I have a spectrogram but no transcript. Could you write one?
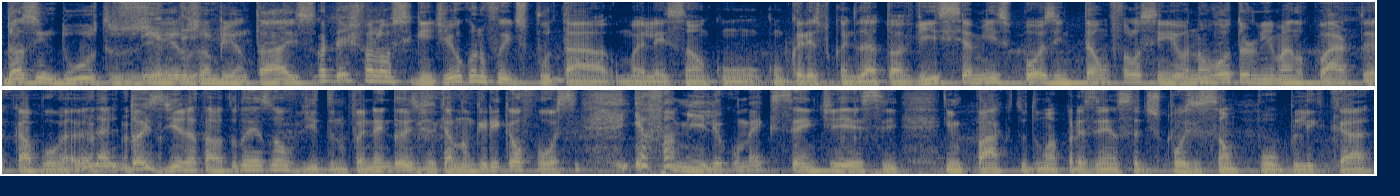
das indústrias, os engenheiros ambientais. Agora, deixa eu falar o seguinte: eu, quando fui disputar uma eleição com, com o Crespo candidato a vice, a minha esposa então falou assim: eu não vou dormir mais no quarto e acabou. Na verdade, dois dias já estava tudo resolvido, não foi nem dois dias, que ela não queria que eu fosse. E a família, como é que sente esse impacto de uma presença de exposição pública,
